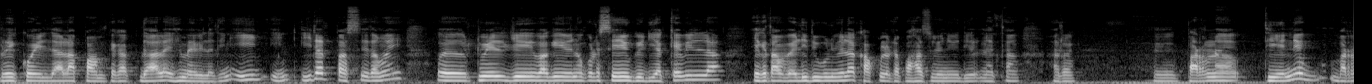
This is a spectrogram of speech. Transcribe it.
බ්‍රේක් කොයිල් දාලා පම්ප එකක් දාලා එහෙම ඇවිල්ලා තියෙන. ඊටත් පස්සේ තමයි 12J වගේ වෙනකොට සේව් ගෙඩියක් ඇවිල්ලා ඒක තව වැඩි දියුණු වෙලා කකුලට පහසු වෙන විදිහට නැත්නම් අර පරණ තියෙන්නේ බර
